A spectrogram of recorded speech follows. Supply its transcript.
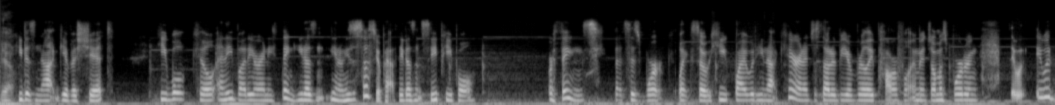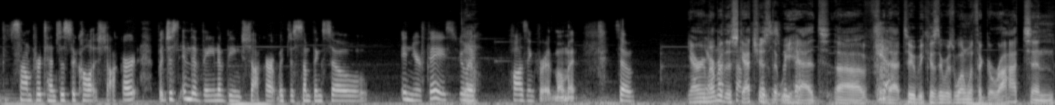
Yeah. He does not give a shit. He will kill anybody or anything. He doesn't, you know, he's a sociopath. He doesn't see people or things. That's his work. Like, so he, why would he not care? And I just thought it'd be a really powerful image, almost bordering. It, would it would sound pretentious to call it shock art, but just in the vein of being shock art with just something so in your face, you're Yeah. like pausing for a moment. So Yeah, I remember not the sketches that we had uh, for Yeah. that too, because there was one with a garrote and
